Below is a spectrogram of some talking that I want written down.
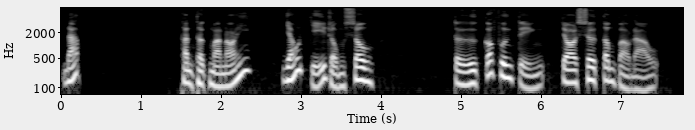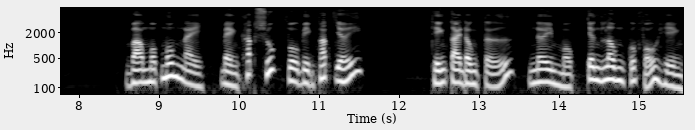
Đáp Thành thật mà nói, giáo chỉ rộng sâu, tự có phương tiện cho sơ tâm vào đạo. Vào một môn này, bèn khắp suốt vô biên pháp giới. Thiện tài đồng tử, nơi một chân lông của phổ hiền,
